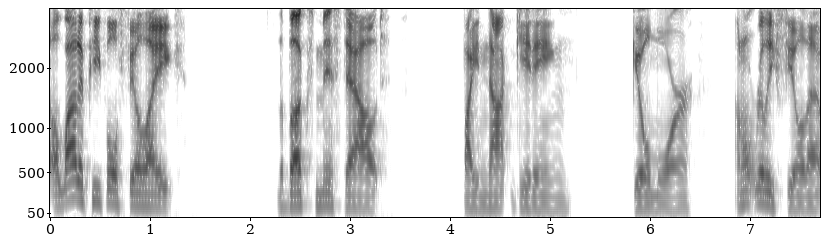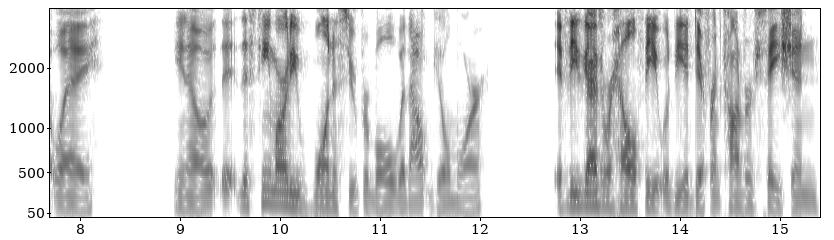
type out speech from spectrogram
a lot of people feel like the Bucks missed out by not getting Gilmore. I don't really feel that way. You know, this team already won a Super Bowl without Gilmore. If these guys were healthy, it would be a different conversation.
